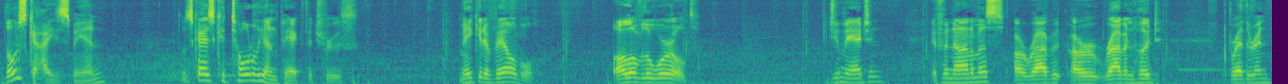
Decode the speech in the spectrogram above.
those guys, man, those guys could totally unpack the truth, make it available all over the world. Could you imagine if Anonymous our Robin, or Robin Hood brethren,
